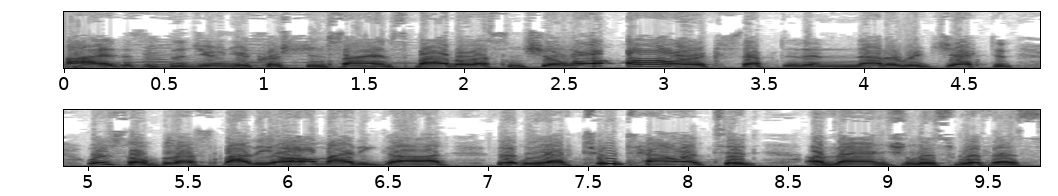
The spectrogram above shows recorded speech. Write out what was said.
Hi, this is the Junior Christian Science Bible Lesson Show where all are accepted and none are rejected. We're so blessed by the Almighty God that we have two talented evangelists with us.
